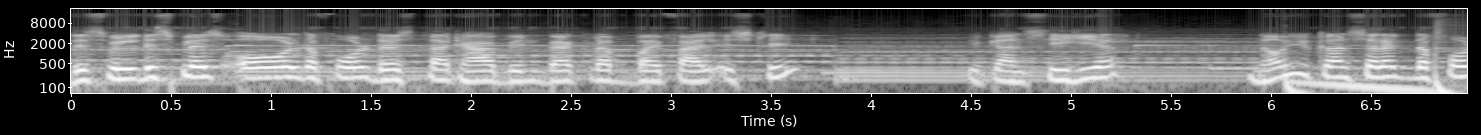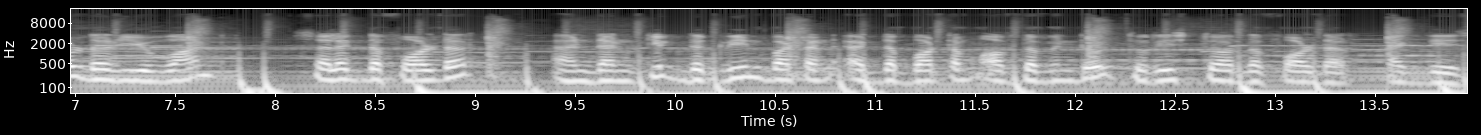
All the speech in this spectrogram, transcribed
This will display all the folders that have been backed up by file history. You can see here. Now you can select the folder you want. Select the folder and then click the green button at the bottom of the window to restore the folder like this.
